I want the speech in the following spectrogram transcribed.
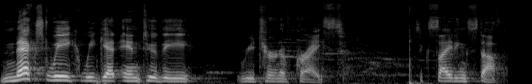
Next week we get into the return of Christ. It's exciting stuff.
